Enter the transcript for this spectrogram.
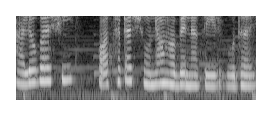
ভালোবাসি কথাটা শোনা হবে না তের বোধহয়।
